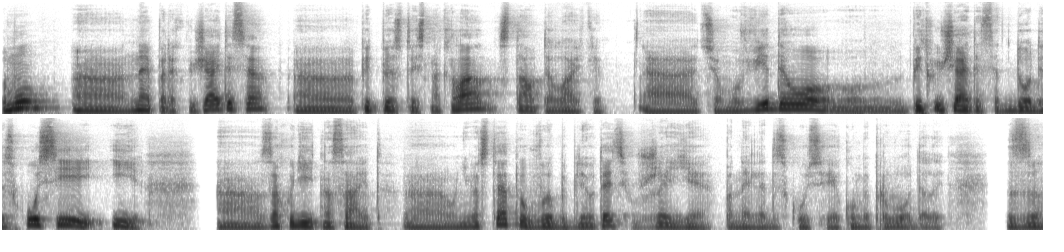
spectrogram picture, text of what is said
Тому е, не переключайтеся, е, підписуйтесь на канал, ставте лайки е, цьому відео, підключайтеся до дискусії і заходіть на сайт університету. В бібліотеці вже є панельна дискусія, яку ми проводили з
